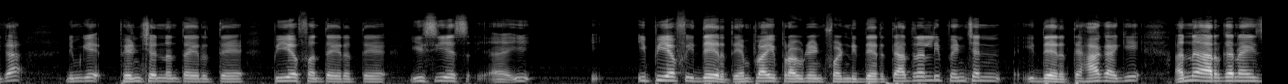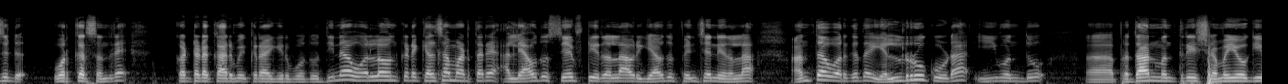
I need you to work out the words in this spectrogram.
ಈಗ ನಿಮಗೆ ಪೆನ್ಷನ್ ಅಂತ ಇರುತ್ತೆ ಪಿ ಎಫ್ ಅಂತ ಇರುತ್ತೆ E C S E P F ಇದ್ದೇ ಇರುತ್ತೆ ಎಂಪ್ಲಾಯಿ ಪ್ರಾವಿಡೆಂಟ್ ಫಂಡ್ ಇದ್ದೇ ಇರುತ್ತೆ, ಅದರಲ್ಲಿ ಪೆನ್ಷನ್ ಇದ್ದೇ ಇರುತ್ತೆ. ಹಾಗಾಗಿ ಅನ್ಆರ್ಗನೈಸ್ಡ್ ವರ್ಕರ್ಸ್ ಅಂದರೆ ಕಟ್ಟಡ ಕಾರ್ಮಿಕರಾಗಿರ್ಬೋದು, ದಿನ ಎಲ್ಲ ಒಂದು ಕಡೆ ಕೆಲಸ ಮಾಡ್ತಾರೆ, ಅಲ್ಲಿ ಯಾವುದು ಸೇಫ್ಟಿ ಇರಲ್ಲ, ಅವ್ರಿಗೆ ಯಾವುದು ಪೆನ್ಷನ್ ಇರಲ್ಲ ಅಂಥ ವರ್ಗದ ಎಲ್ಲರೂ ಕೂಡ ಈ ಒಂದು ಪ್ರಧಾನ ಮಂತ್ರಿ ಶ್ರಮಯೋಗಿ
